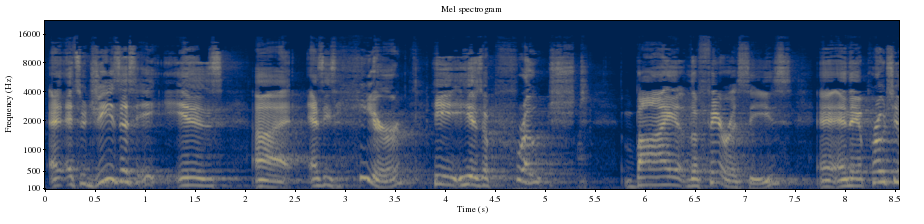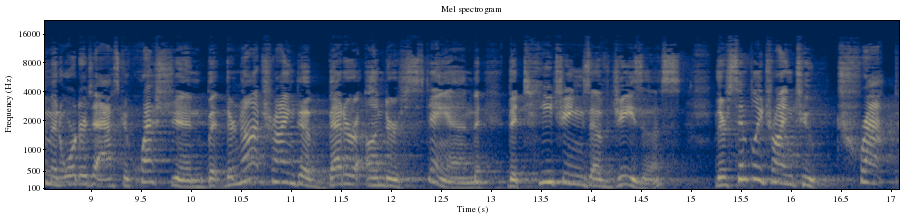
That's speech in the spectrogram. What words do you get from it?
And, and so Jesus is, uh, as he's here, he, he is approached by the Pharisees, and they approach him in order to ask a question, but they're not trying to better understand the teachings of Jesus. They're simply trying to trap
